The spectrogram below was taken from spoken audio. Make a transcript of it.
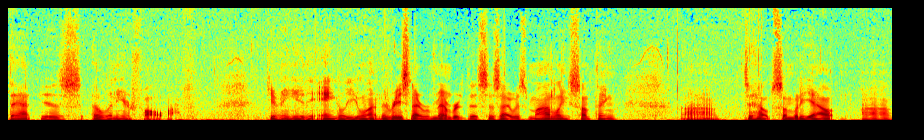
that is a linear fall off, giving you the angle you want. And the reason I remembered this is I was modeling something uh, to help somebody out, uh,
